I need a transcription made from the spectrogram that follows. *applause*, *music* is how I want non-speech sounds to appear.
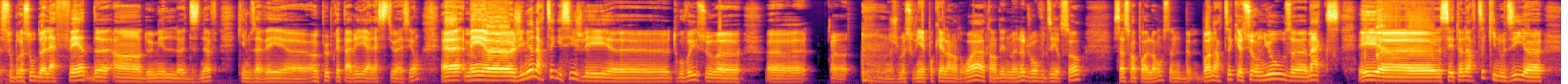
soubresauts de la Fed en 2019 qui nous avait euh, un peu préparé à la situation. Euh, mais euh, j'ai mis un article ici, je l'ai trouvé sur... *clears throat* je me souviens pas quel endroit. Attendez une minute, je vais vous dire ça ça sera pas long. C'est un bon article sur News Max. Et c'est un article qui nous dit,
